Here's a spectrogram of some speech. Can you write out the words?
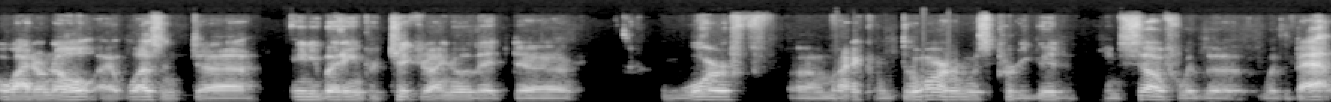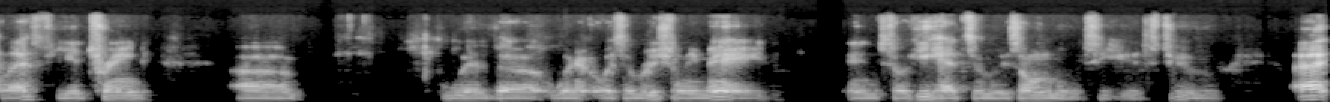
Oh, I don't know. It wasn't uh, anybody in particular. I know that uh, Worf, uh, Michael Dorn was pretty good himself with the with bat'leth. He had trained um, with uh, when it was originally made, and so he had some of his own moves he used too. Uh,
